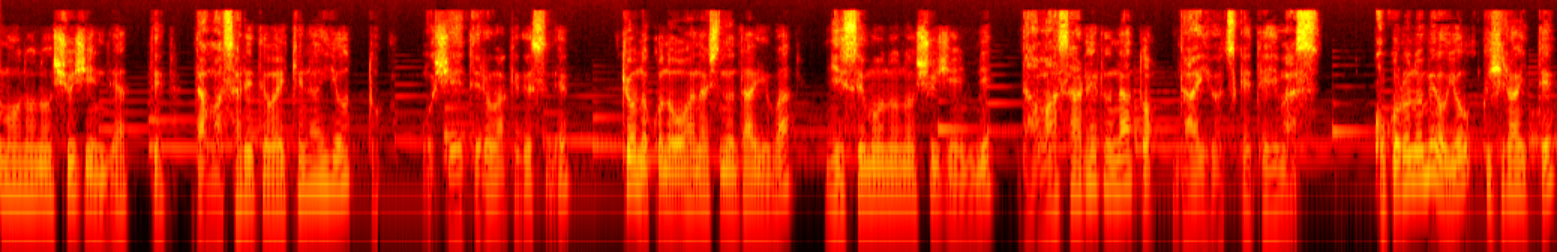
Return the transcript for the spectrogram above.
物の主人であって騙されてはいけないよと教えてるわけですね。今日のこのお話の題は偽物の主人に騙されるなと題をつけています。心の目をよく開いて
